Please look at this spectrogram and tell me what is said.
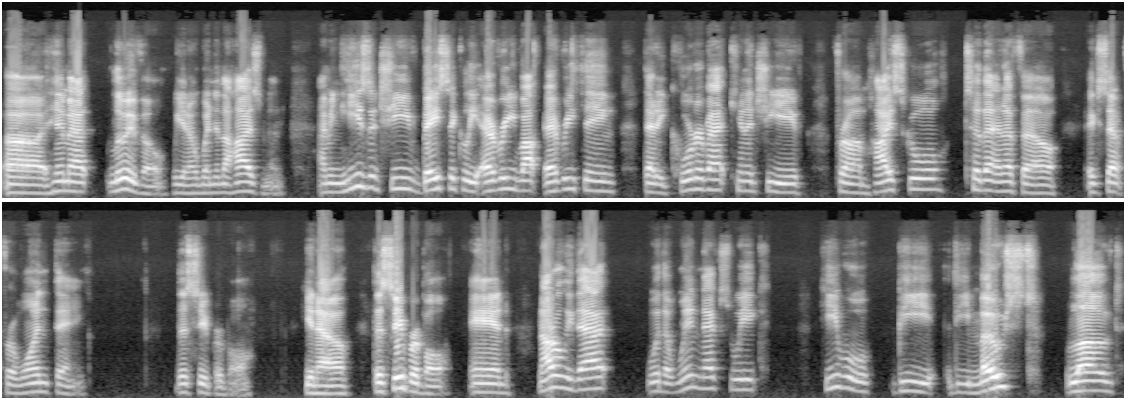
Uh, him at Louisville, you know, winning the Heisman. I mean, he's achieved basically every everything that a quarterback can achieve from high school to the NFL, except for one thing the Super Bowl. You know, the Super Bowl. And not only that, with a win next week, he will be the most loved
